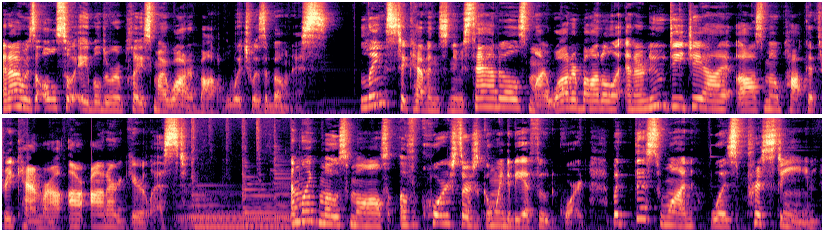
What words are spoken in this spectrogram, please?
And I was also able to replace my water bottle, which was a bonus. Links to Kevin's new sandals, my water bottle, and our new DJI Osmo Pocket 3 camera are on our gear list. And like most malls, of course there's going to be a food court, but this one was pristine.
